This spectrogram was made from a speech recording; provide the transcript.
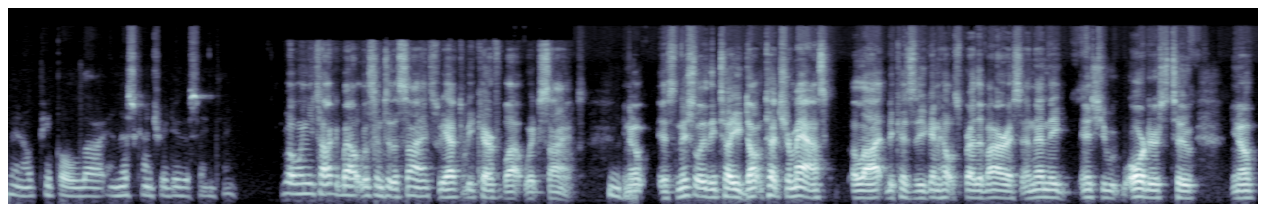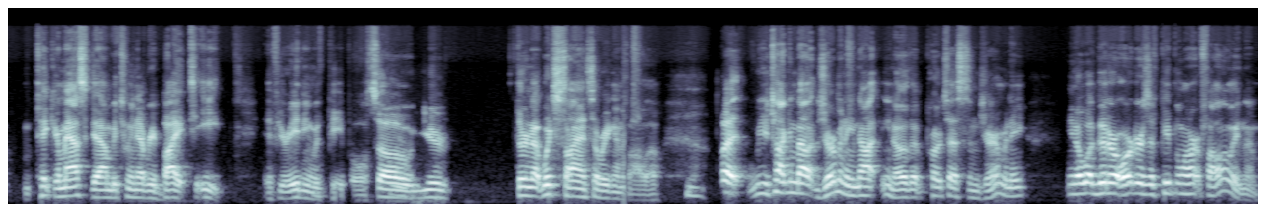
you know, people uh, in this country do the same thing. Well, when you talk about listen to the science, we have to be careful about which science. Mhm. You know, it's initially they tell you don't touch your mask a lot because you're going to help spread the virus, and then they issue orders to, you know, take your mask down between every bite to eat if you're eating with people. So you're they're not. Which science are we going to follow? But you're talking about Germany, not you know the protests in Germany. You know what good are orders if people aren't following them?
